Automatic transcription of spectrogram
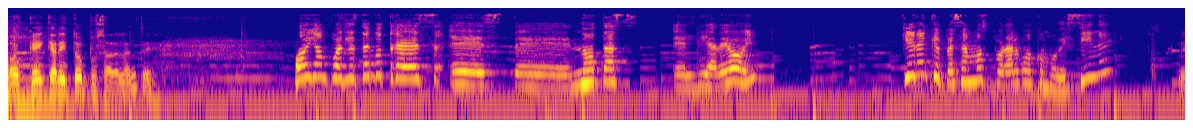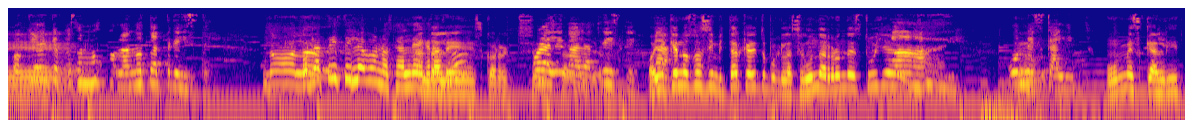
Ok, Carito, pues adelante. Oigan, pues les tengo tres este, notas el día de hoy. ¿Quieren que empecemos por algo como de cine? ¿O quieren que Eh, empecemos por la nota triste? No, Por la triste y luego nos alegras, Ándale, ¿no? es correcto. sí, Órale, va, la triste. Oye, va. ¿qué nos vas a invitar, Carito? Porque la segunda ronda es tuya. Ay, un mezcalito. Un mezcalito.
